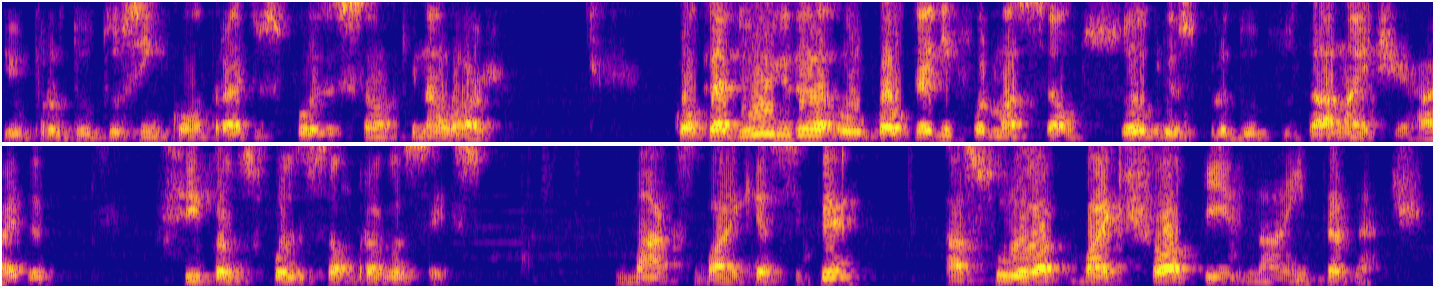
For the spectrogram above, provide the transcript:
e o produto se encontra à disposição aqui na loja. Qualquer dúvida ou qualquer informação sobre os produtos da Night Rider, fico à disposição para vocês. Max Bike SP, a sua bike shop na internet.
